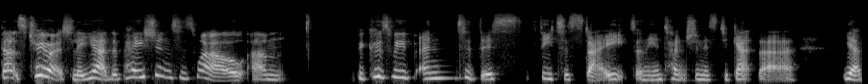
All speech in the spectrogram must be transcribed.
that's true actually. Yeah, the patients as well. Um because we've entered this theta state and the intention is to get there, yeah,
